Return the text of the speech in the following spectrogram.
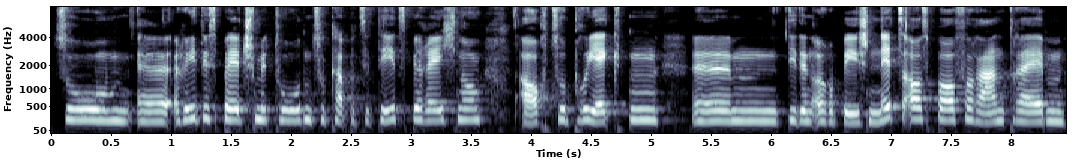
zu äh, Redispatch-Methoden, zu Kapazitätsberechnung, auch zu Projekten, ähm, die den europäischen Netzausbau vorantreiben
